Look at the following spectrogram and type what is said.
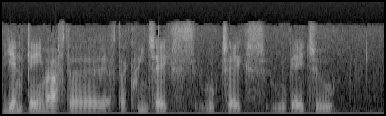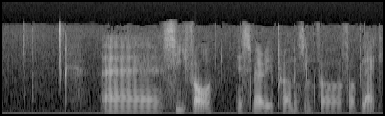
the end game after after queen takes, rook takes, rook a2, uh, c4 is very promising for for black.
